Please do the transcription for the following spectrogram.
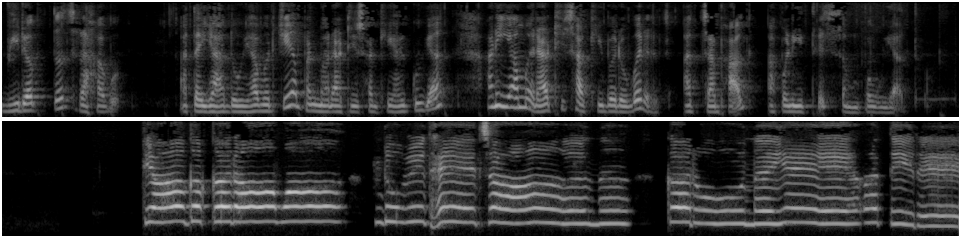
विरक्तच राहावं. आता या दोह्यावरची आपण मराठी साखी ऐकूयात आणि या मराठी साखीबरोबरच आजचा भाग आपण इथेच संपवूयात. त्याग करावा दुविधेचा करू नये अतिरे.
